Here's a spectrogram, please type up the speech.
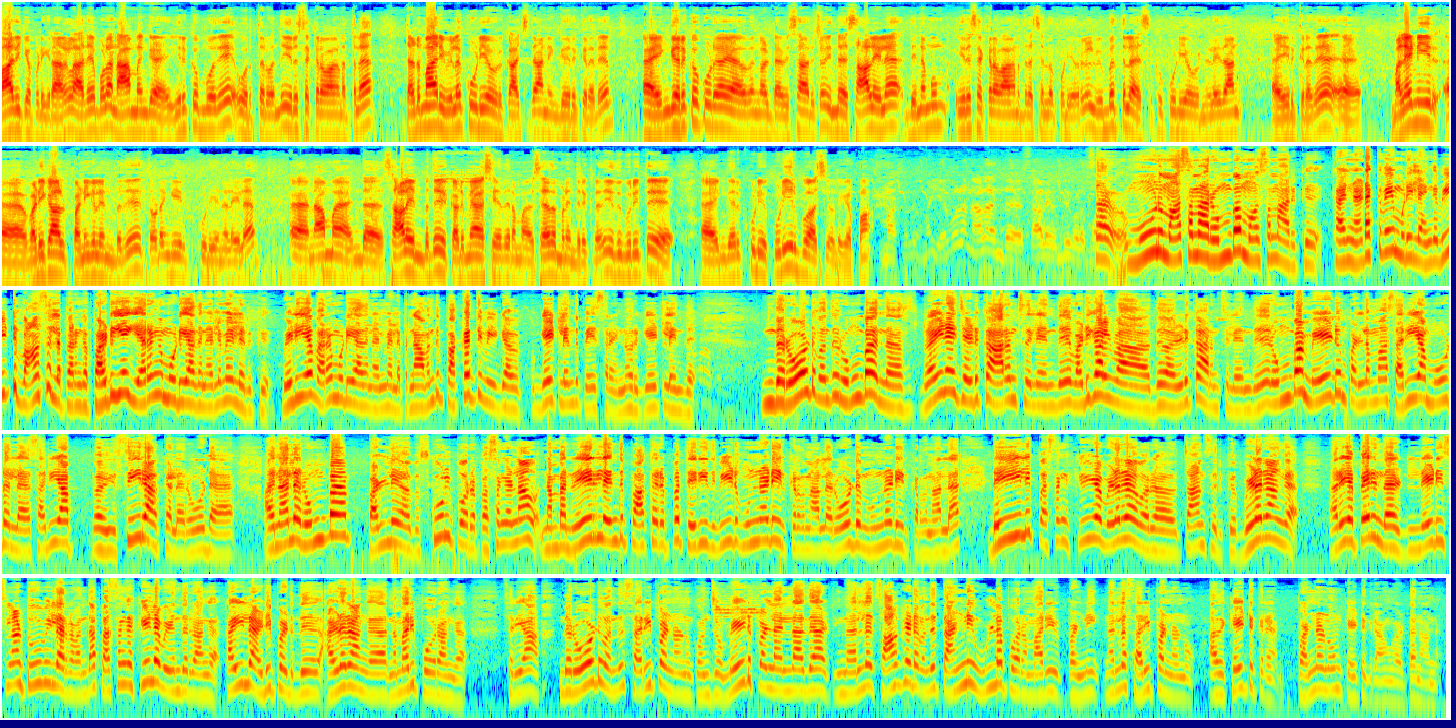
பாதிக்கப்படுகிறார்கள். அதே போல நாம் இங்கே இருக்கும்போதே ஒருத்தர் வந்து இருசக்கர வாகனத்தில் தடுமாறி விழக்கூடிய ஒரு காட்சி தான் இங்கே இருக்கிறது. இங்கே இருக்கக்கூடியவங்கள்ட்ட விசாரிச்சோம். இந்த சாலையில் தினமும் இருசக்கர வாகனத்தில் செல்லக்கூடியவர்கள் விபத்தில் சிக்கக்கூடிய ஒரு நிலைதான் இருக்கிறது. மழைநீர் வடிகால் பணிகள் என்பது தொடங்கி இருக்கக்கூடிய நிலையில் நாம இந்த சாலை என்பது கடுமையாக சேதம் சேதமடைந்திருக்கிறது. இது குறித்து இங்க இருக்கக்கூடிய குடியிருப்பு வாசிகள்ட்ட கேட்போம். சார் மூணு மாசமா ரொம்ப மோசமா இருக்கு. க- நடக்கவே முடியல. எங்க வீட்டு வாசல்ல பாருங்க படியே இறங்க முடியாத நிலைமையில இருக்கு. வெளியே வர முடியாத நிலைமையில. இப்ப நான் வந்து பக்கத்து கேட்ல இருந்து பேசுறேன் இன்னொரு கேட்ல இருந்து. இந்த ரோடு வந்து ரொம்ப இந்த ட்ரைனேஜ் எடுக்க ஆரம்பிச்சதுலேருந்து வடிகால் இது எடுக்க ஆரம்பிச்சதுலேருந்து ரொம்ப மேடும் பள்ளமாக சரியாக மூடலை சரியாக சீராக்கலை ரோடை ரோட அதனால ரொம்ப பள்ளி ஸ்கூல் போகிற பசங்கள்லாம் நம்ம நேர்லேருந்து பார்க்குறப்ப தெரியுது. வீடு முன்னாடி இருக்கிறதுனால ரோடு முன்னாடி இருக்கிறதுனால டெய்லி பசங்க கீழே விழற வர சான்ஸ் இருக்குது விழறாங்க. நிறைய பேர் இந்த லேடிஸ்லாம் டூ வீலர் வந்தால் பசங்க கீழே விழுந்துடுறாங்க. கையில் அடிபடுது அழறாங்க அந்த மாதிரி போகிறாங்க சரியா? இந்த ரோடு வந்து சரி பண்ணணும் கொஞ்சம். மேடு பள்ளம் இல்லாத நல்ல சாக்கடை வந்து தண்ணி உள்ள போற மாதிரி பண்ணி நல்லா சரி பண்ணணும். அதை கேட்டுக்கிறேன். பண்ணணும்னு கேட்டுக்கிறேன் அவங்ககிட்ட நான்.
